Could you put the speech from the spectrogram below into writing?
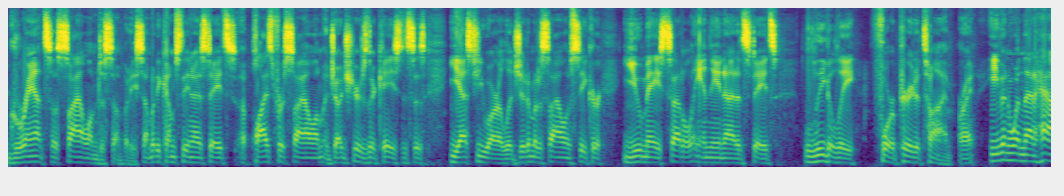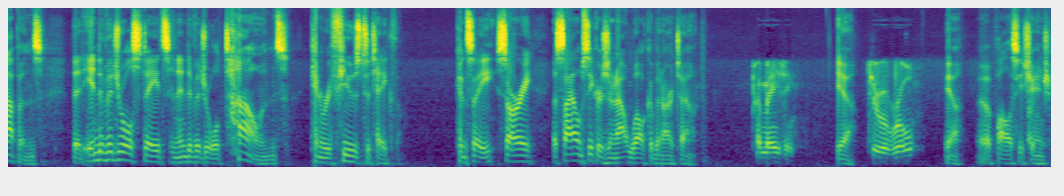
grants asylum to somebody, somebody comes to the United States, applies for asylum, a judge hears their case and says, yes, you are a legitimate asylum seeker, you may settle in the United States legally for a period of time, right? Even when that happens, that individual states and individual towns can refuse to take them, can say, sorry, asylum seekers are not welcome in our town. Amazing. Yeah. Through a rule? Yeah, a policy change.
